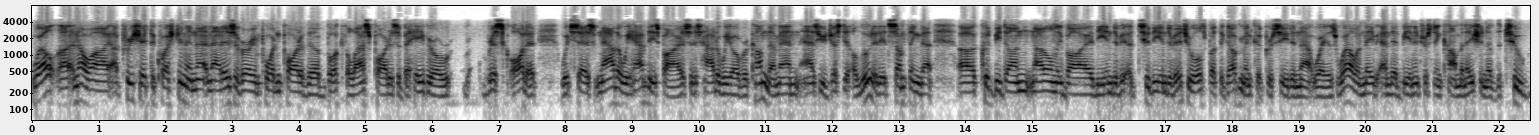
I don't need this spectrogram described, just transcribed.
Well, uh, no, I appreciate the question, and that, and that is a very important part of the book. The last part is a behavioral risk audit, which says now that we have these biases, how do we overcome them? And as you just alluded, it's something that uh, could be done not only by the indivi- to the individuals, but the government could proceed in that way as well. And maybe and there'd be an interesting combination of the two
